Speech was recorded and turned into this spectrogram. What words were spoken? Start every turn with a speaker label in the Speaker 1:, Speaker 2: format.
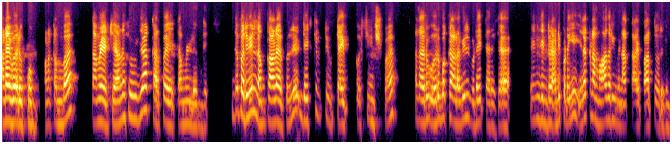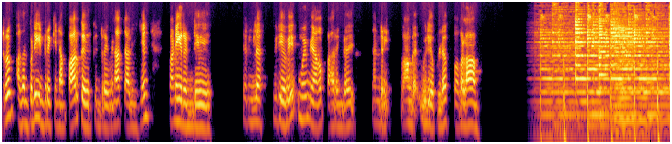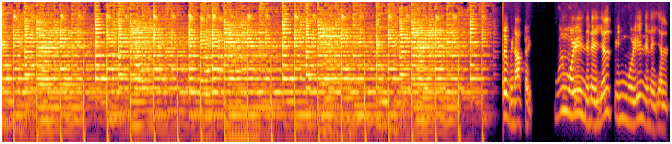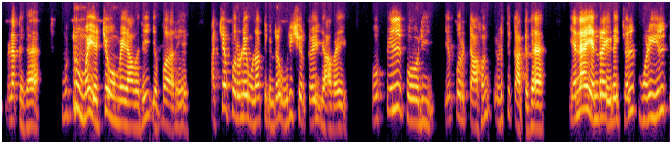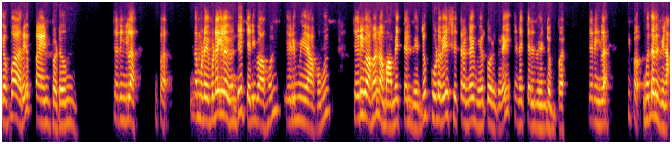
Speaker 1: அனைவருக்கும் வணக்கம்ப தமிழ் அனுசூயா கற்பை தமிழிலிருந்து. இந்த பதிவில் நாம் காண இருப்பது டெஸ்கிரிப்டிவ் டைப் கொஸ்டின்ஸ் அதாவது ஒரு பக்க அளவில் விடை தருக என்கின்ற அடிப்படையில் இலக்கண மாதிரி வினாத்தாள் பார்த்து வருகின்றோம். அதன்படி இன்றைக்கு நாம் பார்க்க இருக்கின்ற வினாத்தாளின் எண் பனிரெண்டு. சரிங்களா? வீடியோவை முழுமையாக பாருங்கள். நன்றி. வாங்க வீடியோக்குள்ள போகலாம். வினாக்கள். முன்மொழி நிலையல் பின்மொழி நிலையல். விளக்குக. முற்றுமை எச்ச உண்மையாவது எவ்வாறு? அச்சப்பொருளை உணர்த்துகின்ற உரி சொற்கள் யாவை? ஒப்பில் போலி எப்பொருட்டாகும்? எடுத்துக்காட்டுக. என என்ற இடைச்சொல் மொழியில் எவ்வாறு பயன்படும்? சரிங்களா? இப்ப நம்முடைய விடைகளை வந்து தெளிவாகவும் எளிமையாகவும் தெளிவாக நாம் அமைத்தல் வேண்டும். கூடவே சித்திரங்கள் மேற்கோள்களை இணைத்தல் வேண்டும். இப்ப சரிங்களா? இப்ப முதல் வினா.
